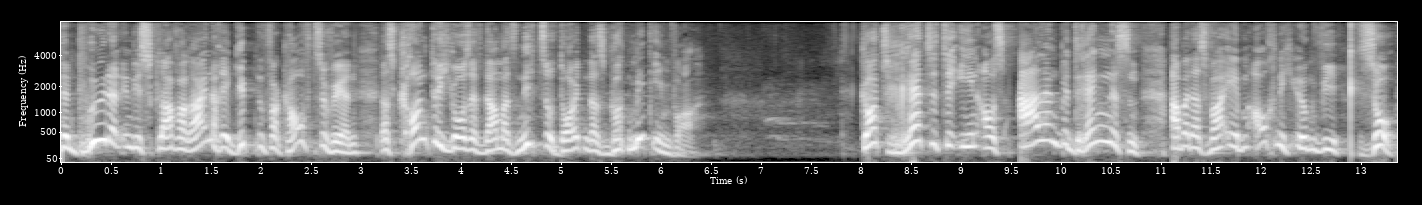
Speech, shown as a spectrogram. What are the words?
den Brüdern in die Sklaverei nach Ägypten verkauft zu werden, das konnte Josef damals nicht so deuten, dass Gott mit ihm war. Gott rettete ihn aus allen Bedrängnissen. Aber das war eben auch nicht irgendwie so,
